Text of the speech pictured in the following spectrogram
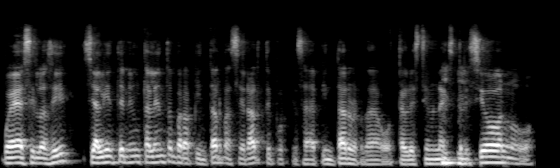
voy a decirlo así, si alguien tiene un talento para pintar, va a hacer arte porque sabe pintar, ¿verdad? O tal vez tiene una expresión o,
